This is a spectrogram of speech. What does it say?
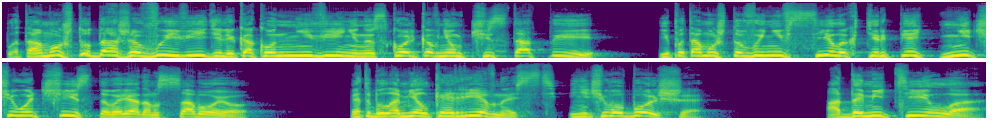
Потому что даже вы видели, как он невинен и сколько в нем чистоты, и потому что вы не в силах терпеть ничего чистого рядом с собою. Это была мелкая ревность и ничего больше. А Доmitilla...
